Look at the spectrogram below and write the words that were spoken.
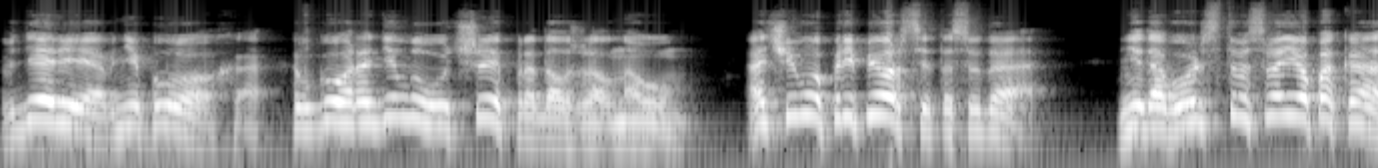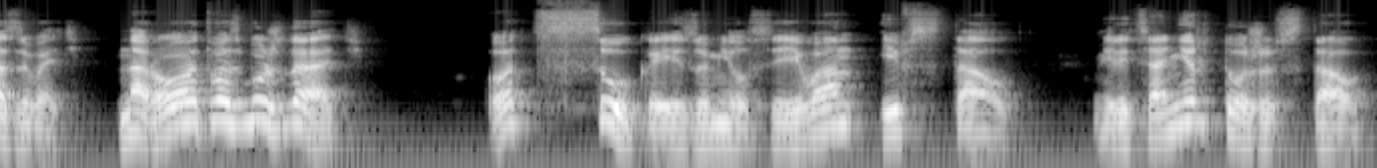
В деревне плохо, в городе лучше, продолжал Наум. А чего приперся-то сюда? Недовольство свое показывать, народ возбуждать. «Вот сука!» – изумился Иван и встал. Милиционер тоже встал.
